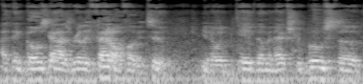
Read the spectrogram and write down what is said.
I think those guys really fed off of it too. You know, it gave them an extra boost to,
